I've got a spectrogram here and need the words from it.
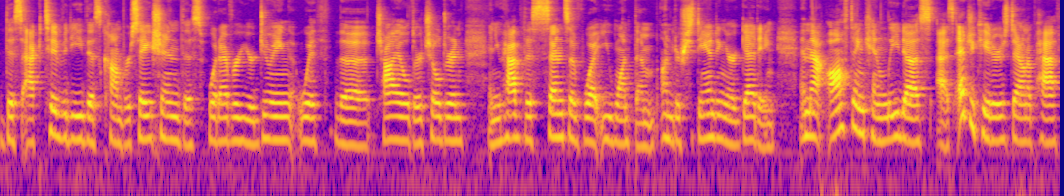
this activity, this conversation, this whatever you're doing with the child or children, and you have this sense of what you want them understanding or getting. And that often can lead us as educators down a path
